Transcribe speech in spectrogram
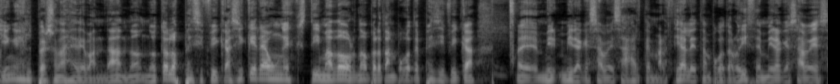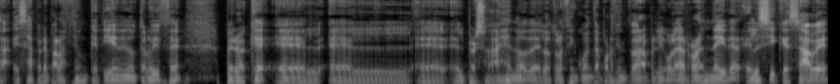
quién es el personaje de Van Damme, ¿no? No te lo especifica. Sí que era un estimador, ¿no? Pero tampoco te especifica, eh, mira que sabe esas artes marciales, tampoco te lo dice. Mira que sabe esa, esa preparación que tiene, no te lo dice. Pero es que el, el, personaje, ¿no? Del otro 50% de la película, el Roy Snyder, él sí que sabe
